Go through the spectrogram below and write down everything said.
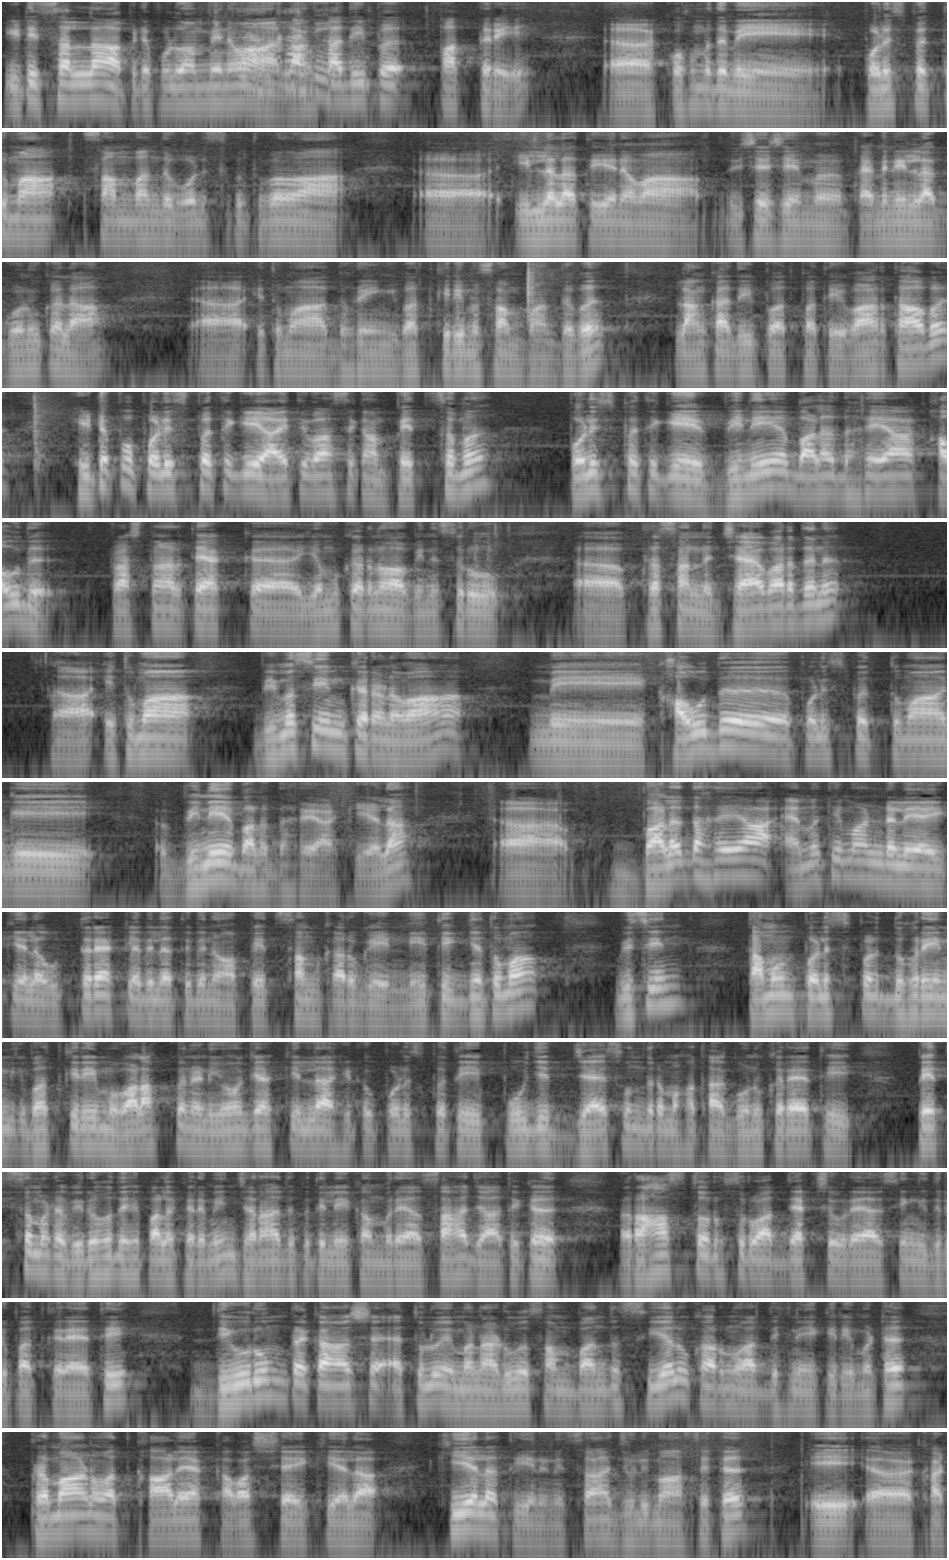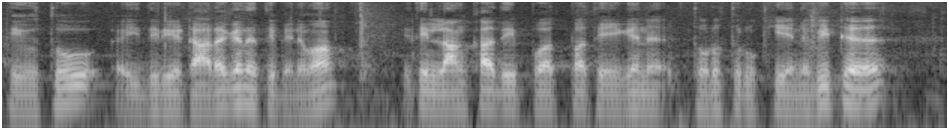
ඊට ඉස්සල්ලා අපිට පුළුවන් වෙනවා ලංකාදීප පත්තරේ කොහොමද මේ පොලිස්පතිතුමා සම්බන්ධ පොලිස්පතිතුමා ඉල්ලලා තියෙනවා විශේෂයෙන්ම පැමිණිල්ලක් ගොනු කළා එතුමා දොරින් ඉවත් කිරීම සම්බන්ධව ලංකාදීපවත් පතේ වාර්තාව හිටපු පොලිස්පතිගේ අයිතිවාසිකම් පෙත්සම පොලිස්පතිගේ විනය බලධරයා කවුද ප්‍රශ්නාර්ථයක් යොමු කරනවා විනිසුරු ප්‍රසන්න ජයවර්ධන. එතුමා විමසීම් කරනවා මේ කවුද පොලිස්පතිතුමාගේ විනය බලධරයා කියලා. බලධරයා ඇමති මණ්ඩලයයි කියලා උත්තරයක් ලැබිලා තිබෙනවා පෙත්සම්කරුගේ නීතිඥතුමා විසින්. තමුන් පොලිස්පති දුහරින් ඉවත් කිරීම වළක්වන නියෝගයක් ඉල්ලා හිටපු පොලිස්පති පූජිත් ජයසුන්දර මහතා ගොනු කර ඇති පෙත්සමට විරෝධය පළ කරමින් ජනාධිපති ලේකම්වරයා සහ ජාතික රහස් තොරතුරු අධ්‍යක්ෂවරයා විසින් ඉදිරිපත් කර ඇති දිවුරුම් ප්‍රකාශ ඇතුළු එම නඩුව සම්බන්ධ සියලු කරුණු අධ්‍යයනය කිරීමට ප්‍රමාණවත් කාලයක් අවශ්‍යයි කියලා කියලා තියෙන නිසා ජුලි මාසෙට ඒ කටයුතු ඉදිරියට අරගෙන තිබෙනවා. ඉතින් ලංකාදීප පුවත්පතේ ගැන තොරතුරු කියන විට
